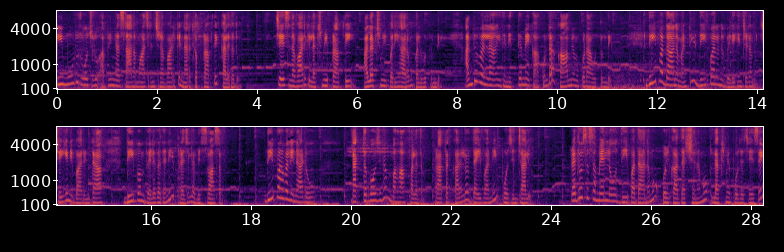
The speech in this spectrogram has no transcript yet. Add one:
ఈ మూడు రోజులు అభ్యంగన స్నానం ఆచరించిన వారికి నరక ప్రాప్తి కలగదు. చేసిన వారికి లక్ష్మీ ప్రాప్తి అలక్ష్మీ పరిహారం కలుగుతుంది. అందువల్ల ఇది నిత్యమే కాకుండా కామ్యం కూడా అవుతుంది. దీపదానం అంటే దీపాలను వెలిగించడం చెయ్యని వారింట దీపం వెలగదని ప్రజల విశ్వాసం. దీపావళి నాడు రక్తభోజనం మహాఫలదం. ప్రాతకాలంలో దైవాన్ని పూజించాలి. ప్రదోష సమయంలో దీపదానము ఉల్కా దర్శనము లక్ష్మీ పూజ చేసి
